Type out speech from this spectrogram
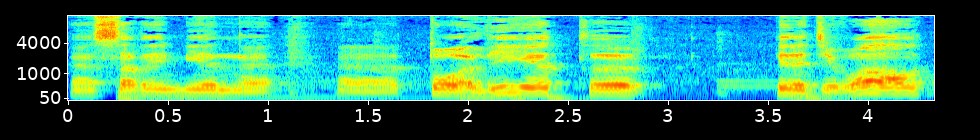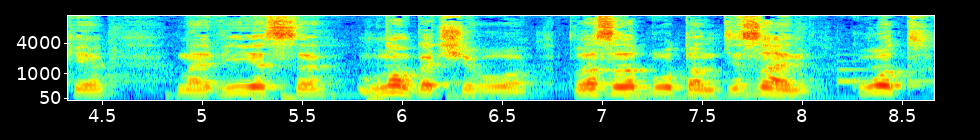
э, современные, э, туалет, э, переодевалки, навесы, много чего. Разработан дизайн-код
